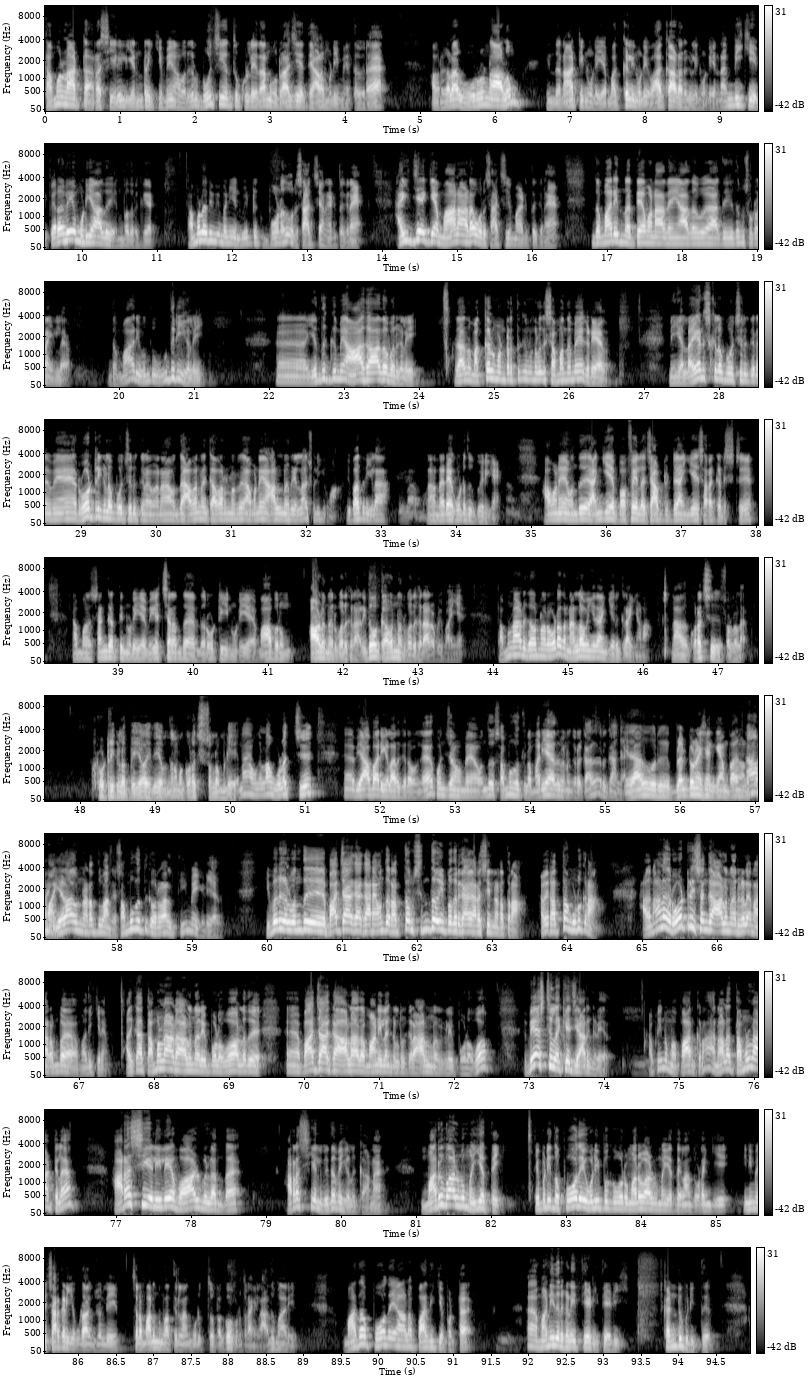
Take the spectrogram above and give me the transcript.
தமிழ்நாட்டு அரசியலில் என்றைக்குமே அவர்கள் பூஜ்ஜியத்துக்குள்ளே தான் ஒரு ராஜ்யத்தை ஆள முடியுமே தவிர அவர்களால் ஒரு நாளும் இந்த நாட்டினுடைய மக்களினுடைய வாக்காளர்களினுடைய நம்பிக்கையை பெறவே முடியாது என்பதற்கு தமிழருவி மணியன் வீட்டுக்கு போனது ஒரு சாட்சியாக நான் எடுத்துக்கிறேன். ஐஜேகே மாநாடை ஒரு சாட்சியமாக எடுத்துக்கிறேன். இந்த மாதிரி இந்த தேவநாதன் யாதவ் அது இதுன்னு சொல்கிறாங்கல்ல இந்த மாதிரி வந்து உதிரிகளை எதுக்குமே ஆகாதவர்களை அதாவது மக்கள் மன்றத்துக்கு இவங்களுக்கு சம்மந்தமே கிடையாது. நீங்கள் லயன்ஸ் கிளப் வச்சுருக்கிறவன் ரோட்டரி கிளப் வச்சிருக்கிறவனா வந்து அவனை கவர்னர் அவனே ஆளுநர் எல்லாம் சொல்லிக்குவான் நீ பார்த்துட்டீங்களா நான் நிறையா கூட்டத்துக்கு போயிருக்கேன். அவனே வந்து அங்கேயே பஃபேல சாப்பிட்டுட்டு அங்கேயே சரக்கு அடிச்சுட்டு நம்ம சங்கத்தினுடைய மிகச்சிறந்த இந்த ரோட்டியினுடைய மாபெரும் ஆளுநர் வருகிறார். இதோ கவர்னர் வருகிறார் அப்படிம்பாங்க. தமிழ்நாடு கவர்னரோட நல்லவங்க தான் இங்கே இருக்கிறாங்க. ஆனால் நான் அதை குறைச்சி சொல்லலை. ரோட்டரி கிளப்பையோ இதையோ வந்து நம்ம குறைச்சி சொல்ல முடியாது. ஏன்னா அவங்கெல்லாம் உழைச்சி வியாபாரிகளாக இருக்கிறவங்க கொஞ்சம் வந்து சமூகத்தில் மரியாதை வேணுங்கிறதுக்காக இருக்காங்க. ஏதாவது ஒரு பிளட் டொனேஷன் கேம்ப் ஆமாம் ஏதாவது நடத்துவாங்க. சமூகத்துக்கு ஒரு நாள் தீமை கிடையாது. இவர்கள் வந்து பாஜக காரன் வந்து ரத்தம் சிந்த வைப்பதற்காக அரசியல் நடத்துகிறான் அவன் ரத்தம் கொடுக்குறான். அதனால் ரோட்டரி சங்க ஆளுநர்களை நான் ரொம்ப மதிக்கிறேன். அதுக்காக தமிழ்நாடு ஆளுநரை போலவோ அல்லது பாஜக ஆளாத மாநிலங்கள் இருக்கிற ஆளுநர்களைப் போலவோ வேஸ்ட் லக்கேஜ் யாரும் கிடையாது. அப்படின்னு நம்ம பார்க்குறோம். அதனால் தமிழ்நாட்டில் அரசியலிலே வாழ்விழந்த அரசியல் விதவைகளுக்கான மறுவாழ்வு மையத்தை எப்படி இந்த போதை ஒழிப்புக்கு ஒரு மறுவாழ்வு மையத்தை எல்லாம் தொடங்கி இனிமேல் சரக்கடிக்கக்கூடாதுன்னு சொல்லி சில மருந்து மாத்திரலாம் கொடுத்து பக்குவப்படுத்துகிறாங்களா அது மாதிரி. மத போதையால் பாதிக்கப்பட்ட மனிதர்களை தேடி தேடி கண்டுபிடித்து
